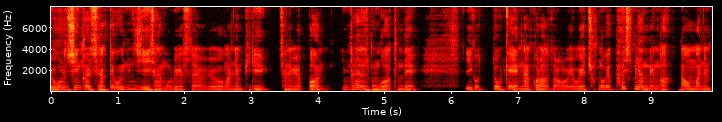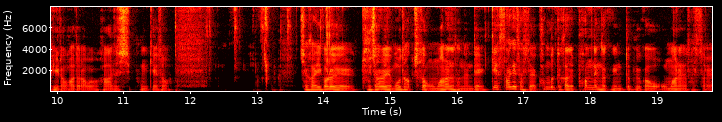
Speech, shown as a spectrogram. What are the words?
요거는 지금까지 제작되고 있는지 잘 모르겠어요. 요 만년필이 전에 몇 번 인터넷에서 본 것 같은데 이것도 꽤 옛날 거라더라고요. 요게 1980년대인가 나온 만년필이라고 하더라고요. 그 아저씨 분께서. 제가 이거를 두 자루에 모두 합쳐서 5만 원에 샀는데 꽤 싸게 샀어요. 컴퓨터까지 포함된 가격인데도 불구하고 5만 원에 샀어요.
